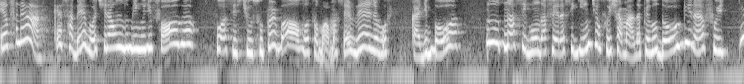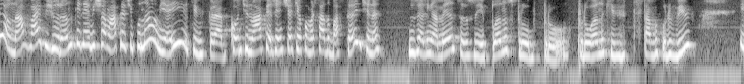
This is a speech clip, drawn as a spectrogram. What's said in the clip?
Eu falei, ah, quer saber? Vou tirar um domingo de folga, vou assistir o Super Bowl, vou tomar uma cerveja, vou ficar de boa. No, na segunda-feira seguinte, eu fui chamada pelo Doug, né? Fui, meu, na vibe, jurando que ele ia me chamar pra, tipo, não, e aí? Que, pra continuar, porque a gente já tinha conversado bastante, né? Dos alinhamentos e planos pro, pro, pro ano que estava por vir. E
